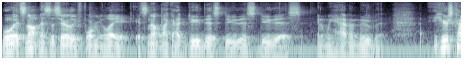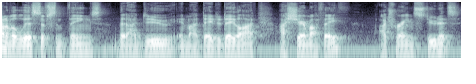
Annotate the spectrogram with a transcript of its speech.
Well, it's not necessarily formulaic. It's not like I do this, do this, do this, and we have a movement. Here's kind of a list of some things that I do in my day to day life. I share my faith. I train students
